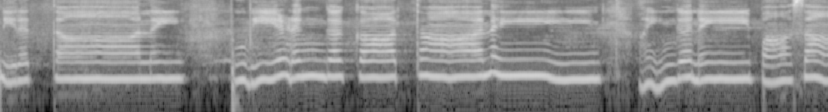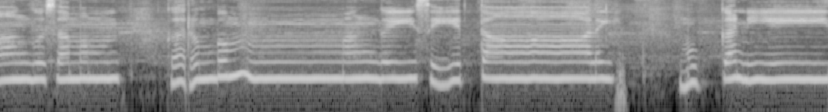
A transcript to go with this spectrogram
நிறத்தாலை புவியடங்க காத்தாலை ஐங்கனை பாசாங்குசமம் கரும்பும் மங்கை சேர்த்தாலை முக்கனியை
